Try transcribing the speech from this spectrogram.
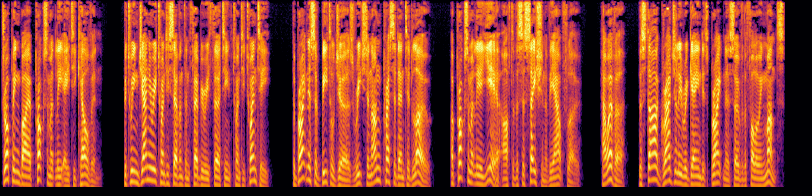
dropping by approximately 80 Kelvin. Between January 27 and February 13, 2020, the brightness of Betelgeuse reached an unprecedented low, approximately a year after the cessation of the outflow. However, the star gradually regained its brightness over the following months,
